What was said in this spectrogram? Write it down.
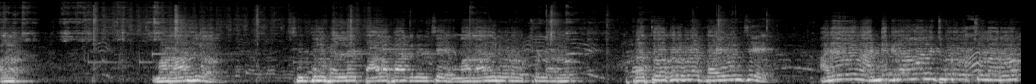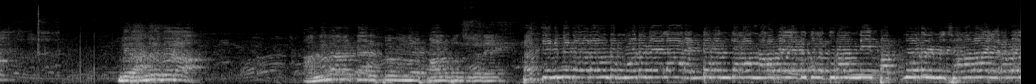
హలో మా రాజులో సిద్దులపల్లి తాళపాక నుంచి మా రాజులు కూడా వచ్చున్నారు ప్రతి ఒక్కరు కూడా దయవుంచి అదేవిధంగా అన్ని గ్రామాల నుంచి కూడా వచ్చున్నారు మీరందరూ కూడా అన్నదాన కార్యక్రమంలో పాల్పంచుకొని పద్దెనిమిదవ రౌండ్ మూడు వేల రెండు వందల నలభై అడుగుల దూరాన్ని పదమూడు నిమిషాల ఇరవై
